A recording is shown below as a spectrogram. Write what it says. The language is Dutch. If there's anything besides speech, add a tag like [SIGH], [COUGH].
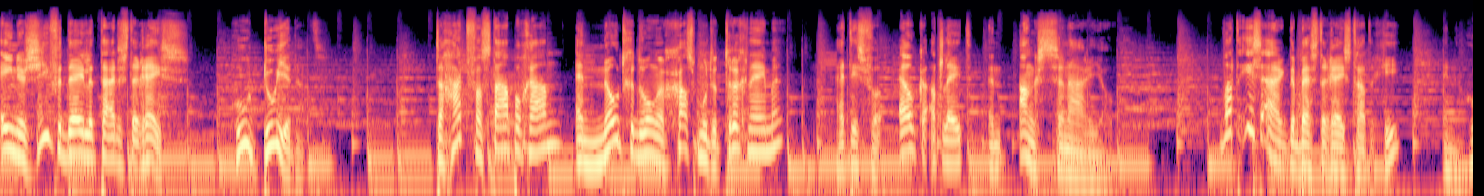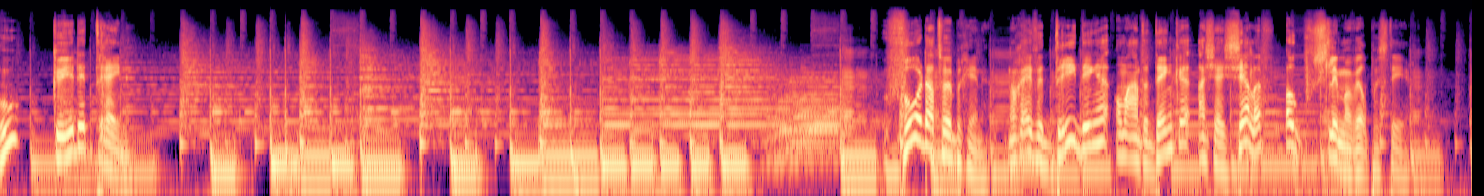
energie verdelen tijdens de race. Hoe doe je dat? Te hard van stapel gaan en noodgedwongen gas moeten terugnemen? Het is voor elke atleet een angstscenario. Wat is eigenlijk de beste racestrategie en hoe kun je dit trainen? Voordat we beginnen, nog even drie dingen om aan te denken als jij zelf ook slimmer wil presteren.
